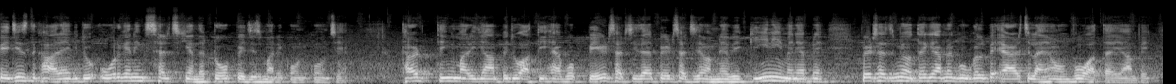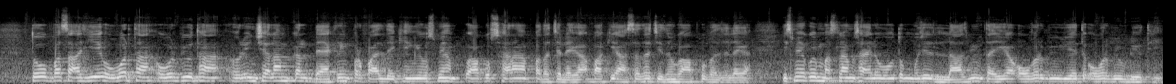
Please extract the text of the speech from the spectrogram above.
पेजेस दिखा रहे हैं कि जो ऑर्गेनिक सर्च के अंदर टॉप पेजेस हमारे कौन कौन से हैं। थर्ड थिंग हमारी यहाँ पे जो आती है वो पेड सर्चिज़ है। पेड सर्चेज हमने अभी की नहीं। मैंने अपने पेड सर्च में होता है कि आपने गूगल पे ऐड चलाए हों, वो आता है यहाँ पे। तो बस आज ये ओवर था ओवरव्यू था और इंशाल्लाह हम कल बैकलिंग प्रोफ़ाइल देखेंगे, उसमें हम आपको सारा पता चलेगा, बाकी आस्ता चीज़ों का आपको पता चलेगा। इसमें कोई मसला मसाइल हो तो मुझे लाजमी बताइएगा ओवरव्यू ये तो ओवरव्यू वीडियो थी।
